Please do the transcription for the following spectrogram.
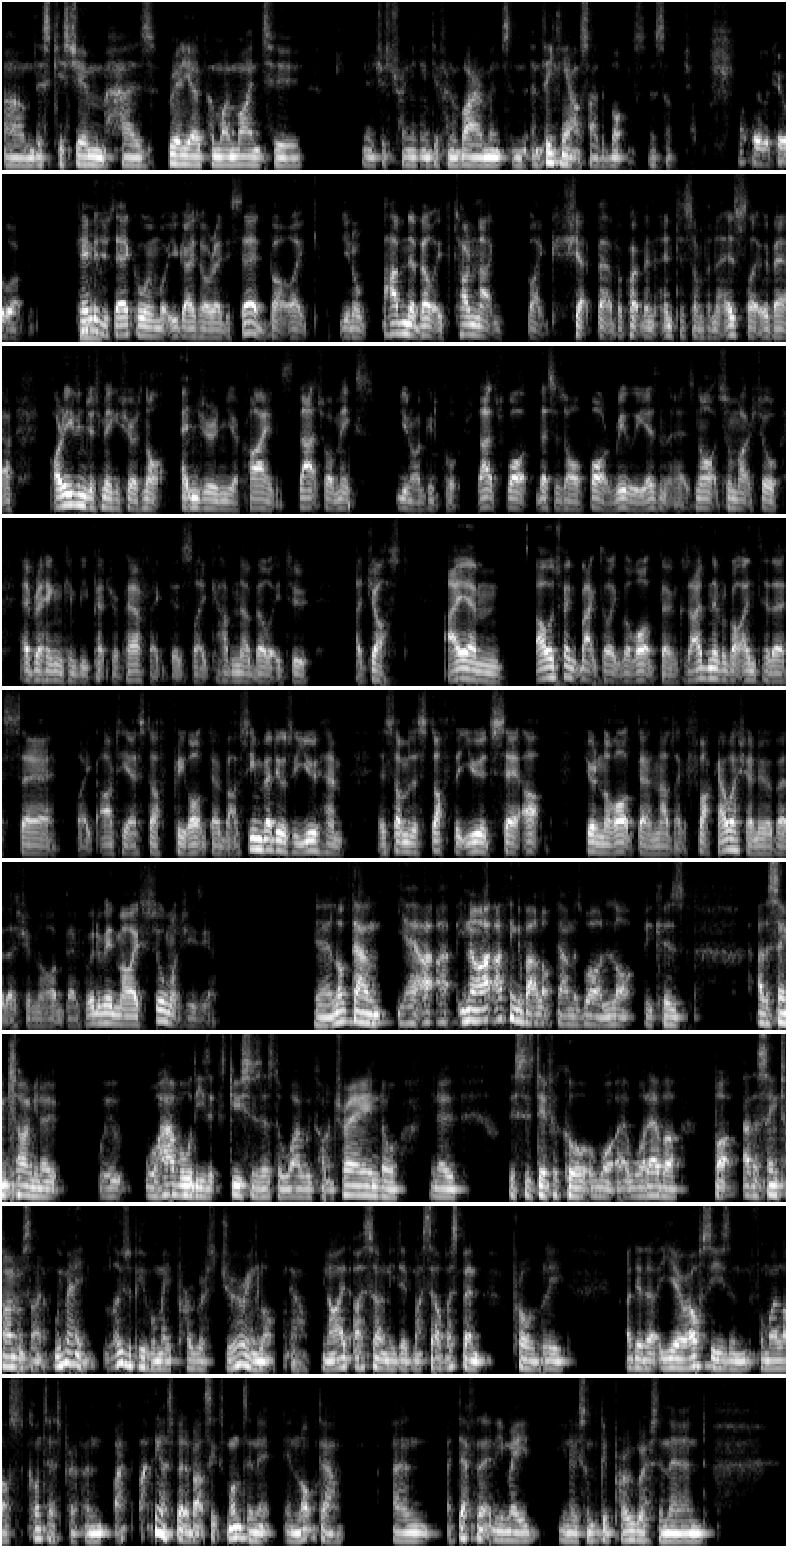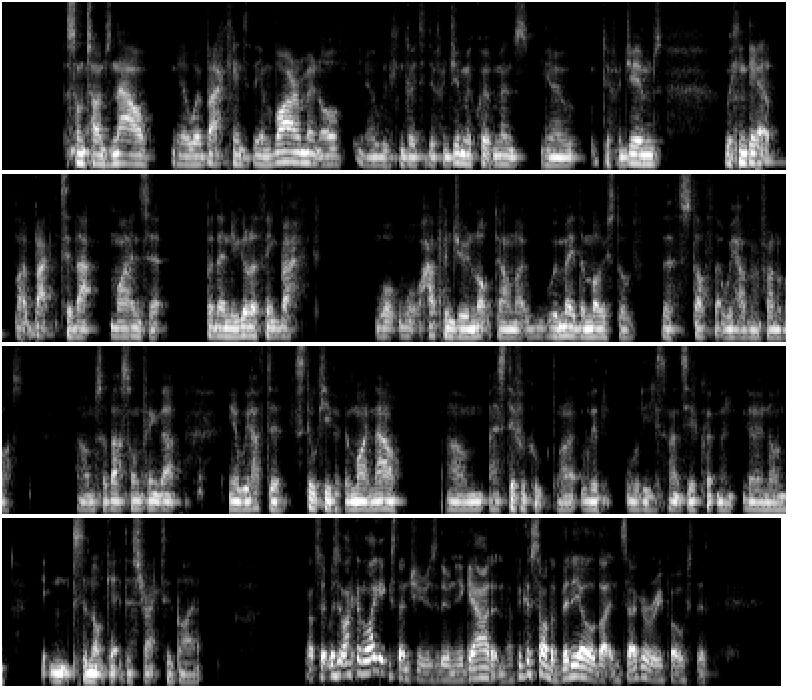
um, this kiss gym has really opened my mind to you know just training in different environments and, and thinking outside the box as such. That's really cool that. Kind of just echoing what you guys already said but like you know having the ability to turn that like shit bit of equipment into something that is slightly better or even just making sure it's not injuring your clients that's what makes you know a good coach that's what this is all for really isn't it it's not so much so everything can be picture perfect it's like having the ability to adjust i am um, I always think back to like the lockdown because I'd never got into this uh, like RTS stuff pre-lockdown, but I've seen videos of you, him, and some of the stuff that you had set up during the lockdown. And I was like, fuck, I wish I knew about this during the lockdown. It would have made my life so much easier. Yeah, lockdown. Yeah, I, I you know, I, I, think about lockdown as well a lot because at the same time, you know, we will have all these excuses as to why we can't train or you know, this is difficult or what, whatever. But at the same time, it's like we made loads of people made progress during lockdown. You know, I, I certainly did myself. I spent probably I did a year off season for my last contest prep, and I, I think I spent about six months in it in lockdown, and I definitely made you know some good progress in there. And sometimes now, you know, we're back into the environment of you know we can go to different gym equipments, you know, different gyms. We can get like back to that mindset, but then you got to think back what what happened during lockdown. Like we made the most of the stuff that we have in front of us. Um, so that's something that you know we have to still keep in mind now. Um, it's difficult, right, with all these fancy equipment going on, getting to not get distracted by it. That's it. Was it like a leg extension you was doing in your garden? I think I saw the video that Integra reposted.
